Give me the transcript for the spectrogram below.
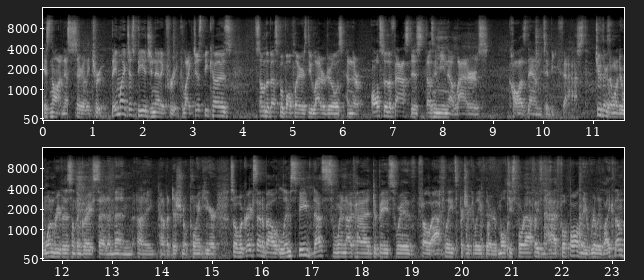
is not necessarily true. They might just be a genetic freak. Like just because some of the best football players do ladder drills and they're also the fastest doesn't mean that ladders cause them to be fast two things I want to do. One, revisit something Greg said, and then a kind of additional point here. So, what Greg said about limb speed, that's when I've had debates with fellow athletes, particularly if they're multi sport athletes and have had football and they really like them.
